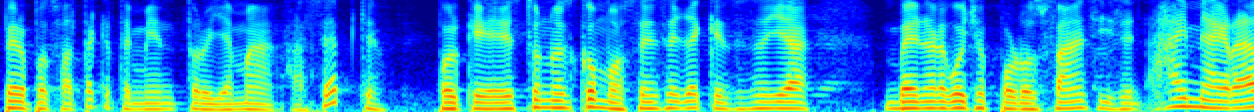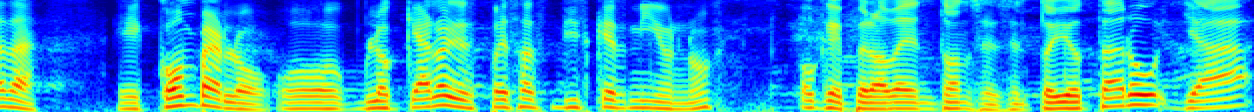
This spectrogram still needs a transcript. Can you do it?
Pero pues falta que también Toriyama acepte. Porque esto no es como Sensei ya que en Sensei ya ven algo hecho por los fans y dicen, ay, me agrada, eh, cómpralo o bloquealo y después dices que es mío, ¿no? Ok, pero a ver, entonces, el Toyotaru ya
